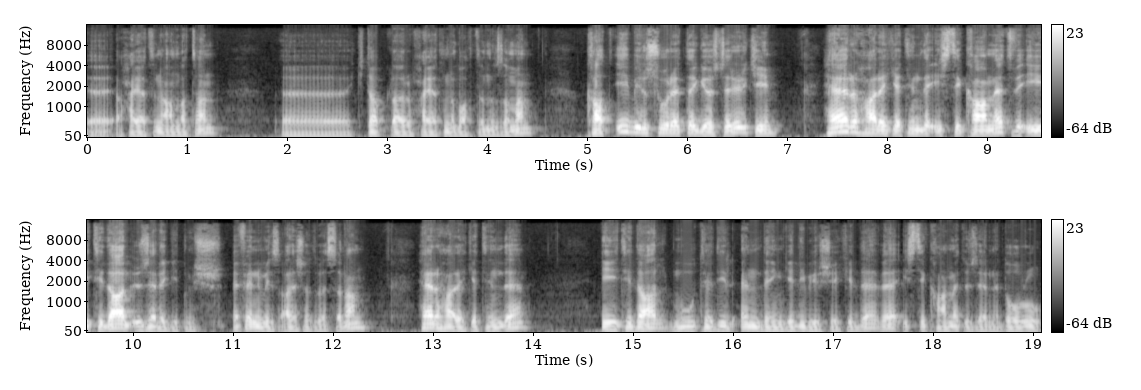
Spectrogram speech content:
e, hayatını anlatan e, kitaplar hayatına baktığımız zaman, kat'i bir surette gösterir ki, her hareketinde istikamet ve itidal üzere gitmiş. Efendimiz Aleyhisselatü Vesselam her hareketinde itidal, mutedil, en dengeli bir şekilde ve istikamet üzerine doğru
